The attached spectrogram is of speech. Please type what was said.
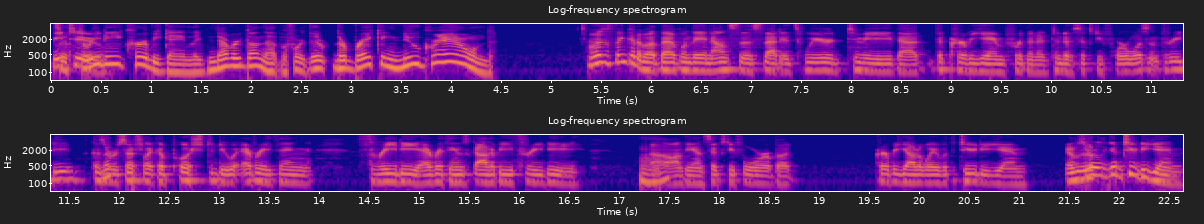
Me it's a too. 3D Kirby game. They've never done that before. They're they're breaking new ground. I was thinking about that when they announced this. That it's weird to me that the Kirby game for the Nintendo 64 wasn't 3D because there was such like a push to do everything 3D. Everything's got to be 3D Mhm. uh, on the N64, but Kirby got away with the 2D game. It was a Yep. really good 2D game.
